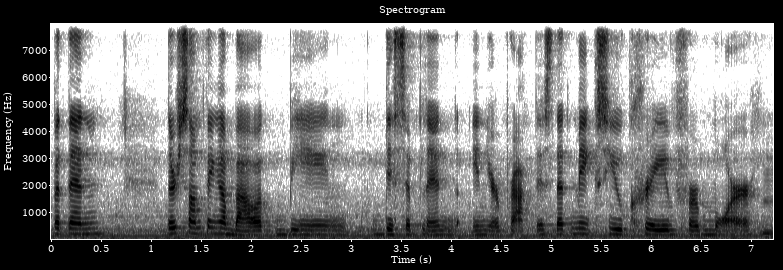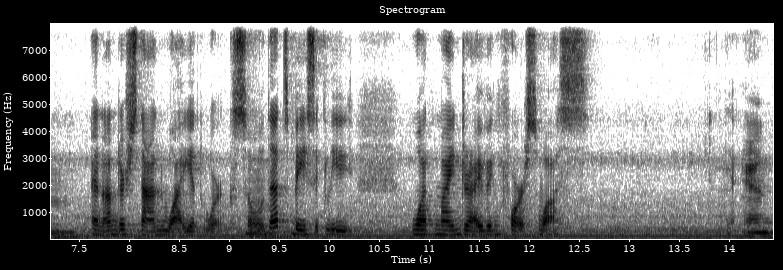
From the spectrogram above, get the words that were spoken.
But then there's something about being disciplined in your practice that makes you crave for more Mm. and understand why it works so Mm. that's basically what my driving force was And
